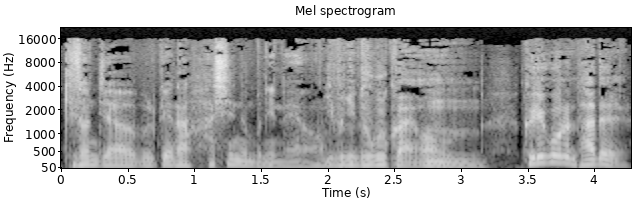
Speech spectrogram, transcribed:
기선제압을 꽤나 하시는 분이네요. 이분이 누굴까요? 음. 그리고는 다들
